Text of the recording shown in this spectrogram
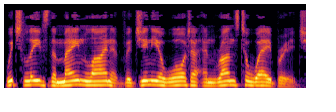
which leaves the main line at Virginia Water and runs to Weybridge.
